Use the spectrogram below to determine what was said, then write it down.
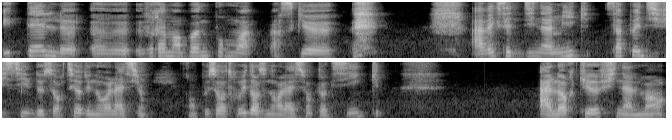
est-elle euh, vraiment bonne pour moi? Parce que avec cette dynamique, ça peut être difficile de sortir d'une relation. On peut se retrouver dans une relation toxique alors que finalement,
